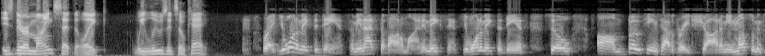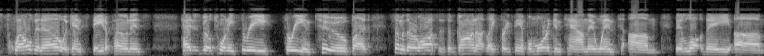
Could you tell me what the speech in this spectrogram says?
is there a mindset that like we lose, it's okay? Right. You want to make the dance. I mean, that's the bottom line. It makes sense. You want to make the dance. So um, both teams have a great shot. I mean, Musselman's 12 and 0 against state opponents. Hedgesville 23 3 and 2, but some of their losses have gone up. Like for example, Morgantown, they went, um, they lo- they uh,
